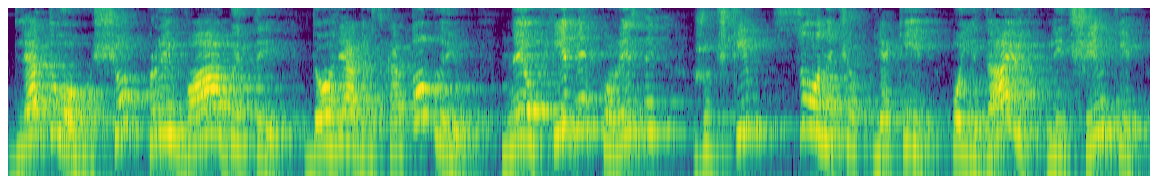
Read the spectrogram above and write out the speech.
Для того, щоб привабити до грядок з картоплею необхідних корисних жучків сонечок, які поїдають лічинки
